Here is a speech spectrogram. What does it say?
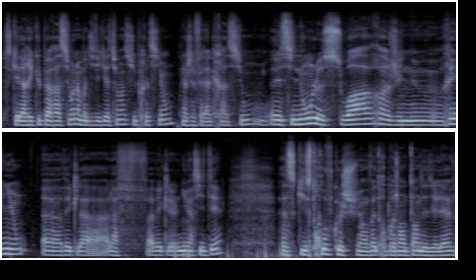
tout ce qui est la récupération, la modification, la suppression. Là, j'ai fait la création. Et sinon, le soir, j'ai une réunion euh, avec la, avec l'université. Parce qu'il se trouve que je suis en fait représentant des élèves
